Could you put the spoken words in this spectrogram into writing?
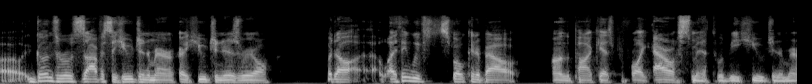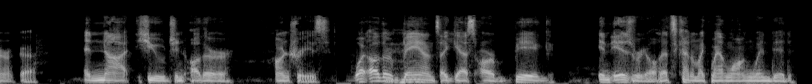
uh, Guns N' Roses is obviously huge in America, huge in Israel, but uh, I think we've spoken about on the podcast before. Like Aerosmith would be huge in America and not huge in other countries. What other mm-hmm. bands, I guess, are big in Israel? That's kind of like my long-winded.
